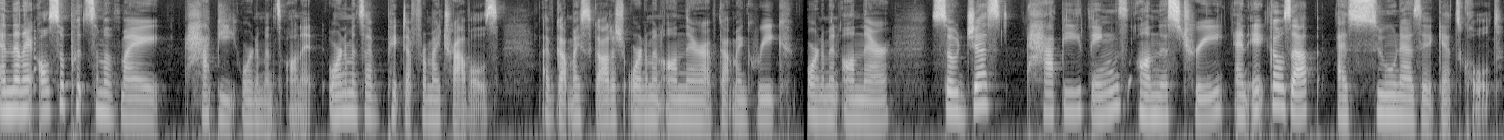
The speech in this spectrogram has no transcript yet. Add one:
And then I also put some of my happy ornaments on it, ornaments I've picked up from my travels. I've got my Scottish ornament on there. I've got my Greek ornament on there. So just happy things on this tree, and it goes up as soon as it gets cold.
